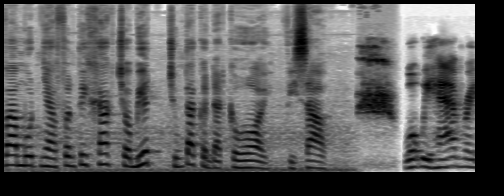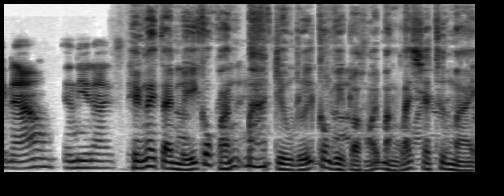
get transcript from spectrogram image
và một nhà phân tích khác cho biết chúng ta cần đặt câu hỏi vì sao. Hiện nay tại Mỹ có khoảng 3 triệu rưỡi công việc đòi hỏi bằng lái xe thương mại,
